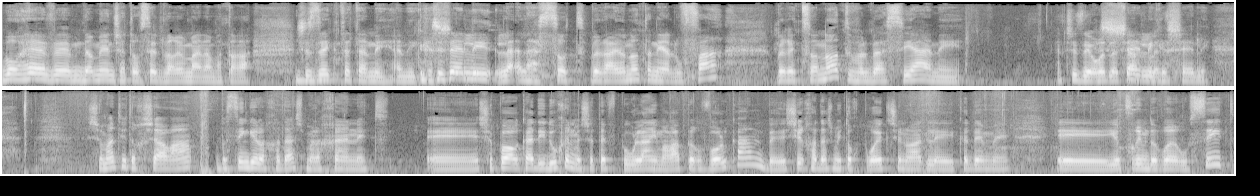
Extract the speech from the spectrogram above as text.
בוהה ומדמיין שאתה עושה דברים למען המטרה. שזה קצת אני. אני, קשה לי לעשות. ברעיונות אני אלופה, ברצונות, אבל בעשייה אני... עד שזה יורד לתכלס. קשה לי, קשה לי. שמעתי אותך שרה בסינגל החדש, מלאכי הנט, אה, שפה ארכדי דוכין משתף פעולה עם הראפר וולקן, בשיר חדש מתוך פרויקט שנועד לקדם אה, אה, יוצרים דוברי רוסית.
